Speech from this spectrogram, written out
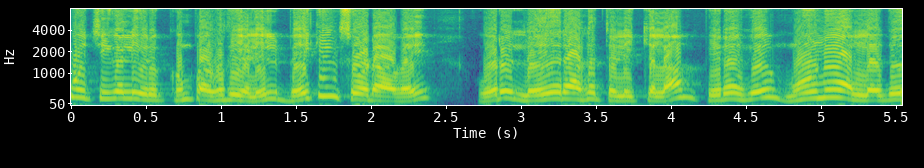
பூச்சிகள் இருக்கும் பகுதிகளில் பேக்கிங் சோடாவை ஒரு லேயராக தெளிக்கலாம். பிறகு மூணு அல்லது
